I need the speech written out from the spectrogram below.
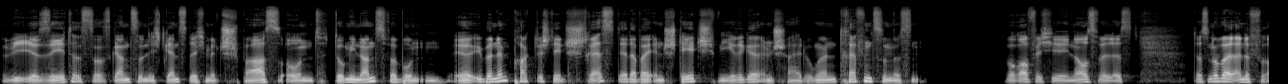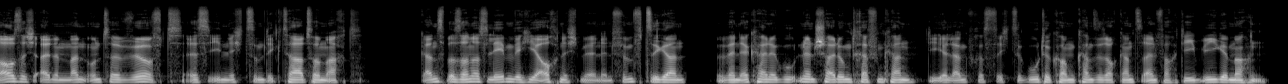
Wie ihr seht, ist das Ganze nicht gänzlich mit Spaß und Dominanz verbunden. Er übernimmt praktisch den Stress, der dabei entsteht, schwierige Entscheidungen treffen zu müssen. Worauf ich hier hinaus will, ist, dass nur weil eine Frau sich einem Mann unterwirft, es ihn nicht zum Diktator macht. Ganz besonders leben wir hier auch nicht mehr in den 50ern. Wenn er keine guten Entscheidungen treffen kann, die ihr langfristig zugutekommen, kann sie doch ganz einfach die Biege machen.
